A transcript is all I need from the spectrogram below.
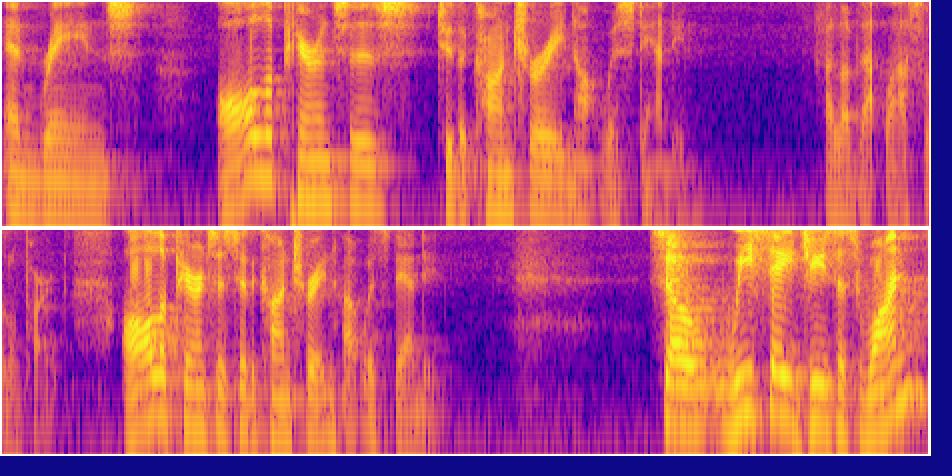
and reigns, all appearances to the contrary notwithstanding. I love that last little part. All appearances to the contrary notwithstanding. So we say Jesus won,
